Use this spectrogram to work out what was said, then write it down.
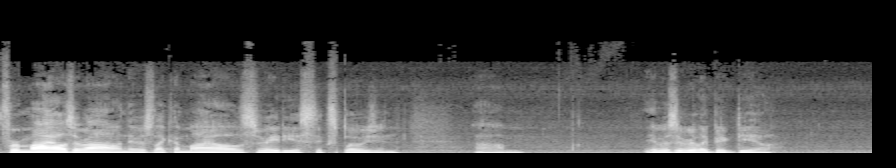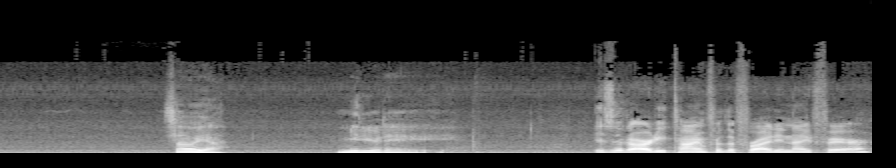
for miles around there was like a miles radius explosion. Um, it was a really big deal. So yeah, Meteor Day. Is it already time for the Friday night fair?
